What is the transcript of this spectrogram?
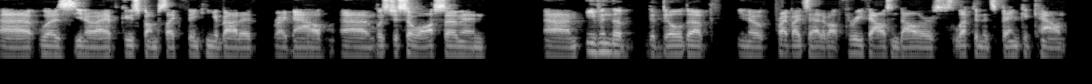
uh, was you know I have goosebumps like thinking about it right now. Uh, was just so awesome, and um, even the the build up you know, Pride Bites had about $3,000 left in its bank account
